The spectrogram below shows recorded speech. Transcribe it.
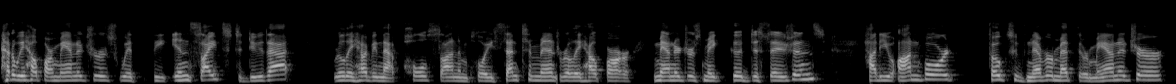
how do we help our managers with the insights to do that? Really having that pulse on employee sentiment, really help our managers make good decisions. How do you onboard folks who've never met their manager?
